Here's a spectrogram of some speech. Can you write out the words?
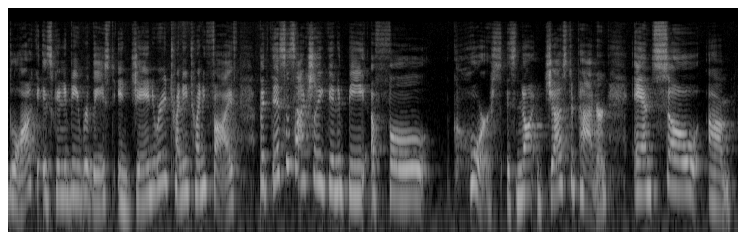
block is going to be released in January 2025, but this is actually going to be a full course. It's not just a pattern. And so um,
